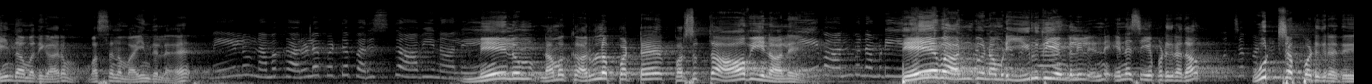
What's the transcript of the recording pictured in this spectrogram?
ஐந்தாம் அதிகாரம் வசனம் ஐந்துல மேலும் நமக்கு அருளப்பட்ட பரிசுத்த ஆவியினாலே மேலும் நமக்கு அருளப்பட்ட பரிசுத்த ஆவியினாலே தேவ அன்பு நம்முடைய தேவ அன்பு நம்முடைய இருதயங்களில் என்ன என்ன செய்யப்படுகிறதா? ஊற்றப்படுகிறது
